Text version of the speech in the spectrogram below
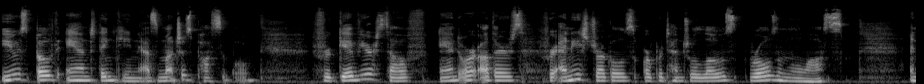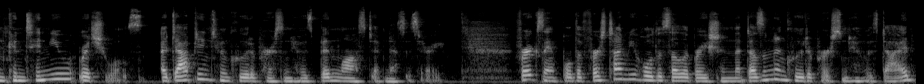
Use both and thinking as much as possible. Forgive yourself and or others for any struggles or potential lows, roles in the loss and continue rituals, adapting to include a person who has been lost if necessary. For example, the first time you hold a celebration that doesn't include a person who has died,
